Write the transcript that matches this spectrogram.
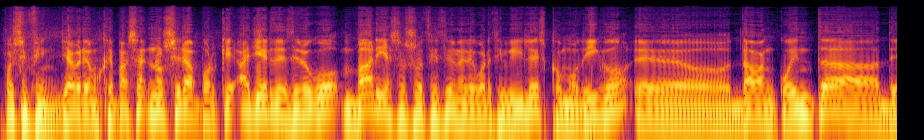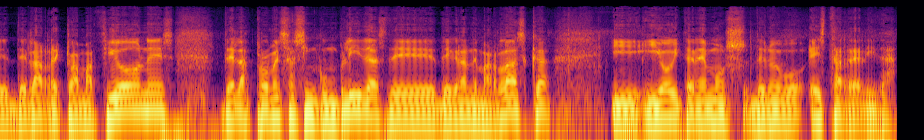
Pues en fin, ya veremos qué pasa. No será porque ayer, desde luego, varias asociaciones de guardias civiles, como digo, eh, daban cuenta de, las reclamaciones, de las promesas incumplidas de, Grande Marlasca, y, hoy tenemos de nuevo esta realidad.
